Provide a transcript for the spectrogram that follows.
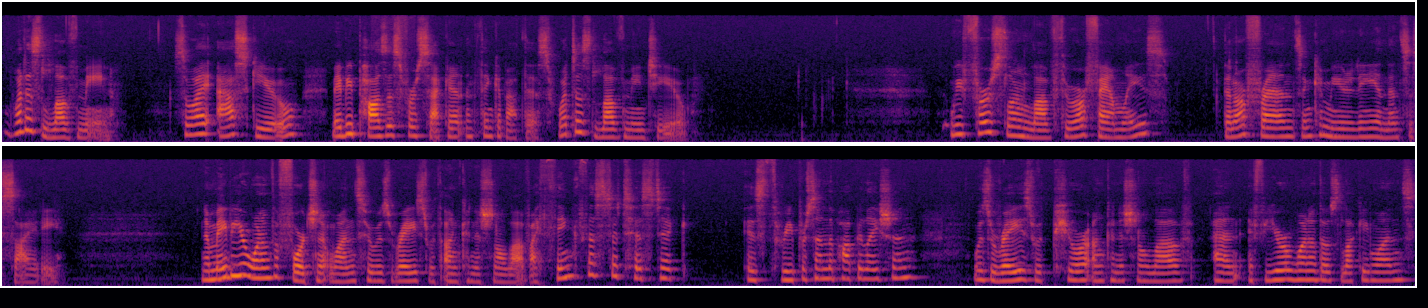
What does love mean? So I ask you, maybe pause this for a second and think about this. What does love mean to you? We first learn love through our families, then our friends and community, and then society. Now, maybe you're one of the fortunate ones who was raised with unconditional love. I think the statistic is 3% of the population was raised with pure unconditional love. And if you're one of those lucky ones,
